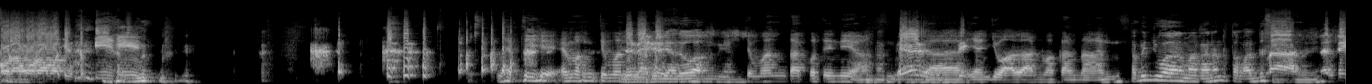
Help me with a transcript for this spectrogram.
orang-orang makin sepi berarti emang cuman kuliah doang yang cuman takut ini ya nggak ada yang jualan makanan. Tapi jual makanan tetap ada sih. Nah katanya. nanti.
